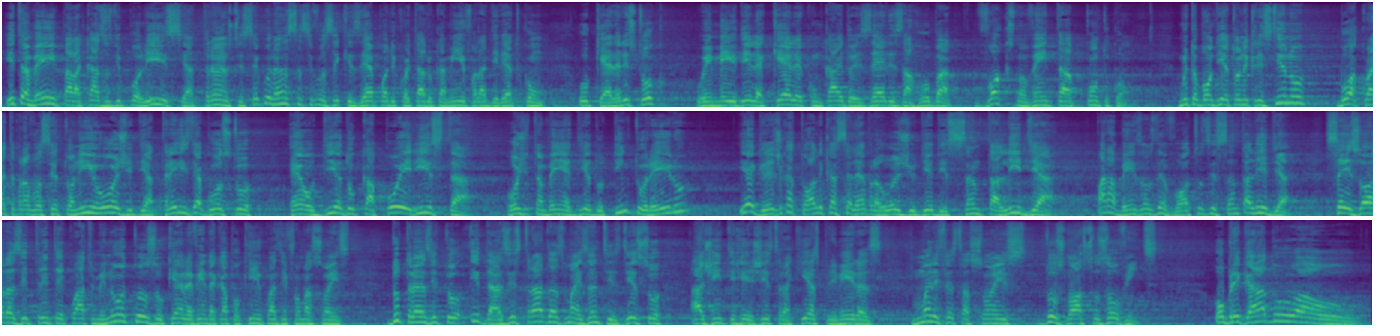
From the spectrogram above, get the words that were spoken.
E também para casos de polícia, trânsito e segurança, se você quiser, pode cortar o caminho e falar direto com o Keller Estocco. O e-mail dele é keller com k2ls arroba vox90.com. Muito bom dia, Tony Cristino. Boa quarta para você, Toninho. Hoje, dia 3 de agosto, é o dia do capoeirista. Hoje também é dia do tintureiro e a Igreja Católica celebra hoje o dia de Santa Lídia. Parabéns aos devotos de Santa Lídia. 6 horas e 34 minutos. O Keller vem daqui a pouquinho com as informações do trânsito e das estradas, mas antes disso, a gente registra aqui as primeiras manifestações dos nossos ouvintes. Obrigado ao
